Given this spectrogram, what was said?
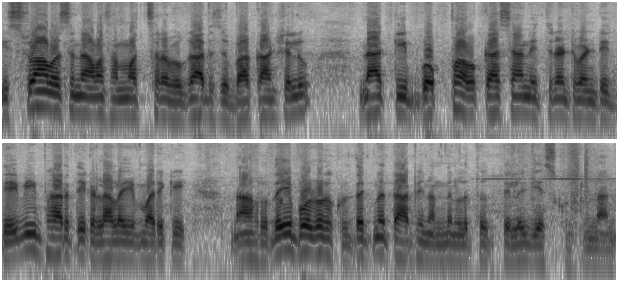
విశ్వావసనామ సంవత్సర ఉగాది శుభాకాంక్షలు. నాకు ఈ గొప్ప అవకాశాన్ని ఇచ్చినటువంటి దేవీ భారతి కళాలయం వారికి నా హృదయపూర్వక కృతజ్ఞతాభినందనలతో తెలియజేసుకుంటున్నాను.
